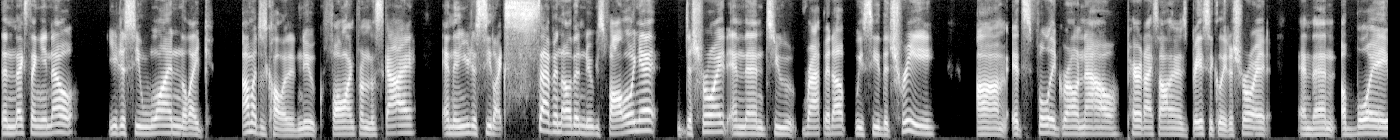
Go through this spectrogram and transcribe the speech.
Then the next thing you know, you just see one like I'm gonna just call it a nuke falling from the sky and then you just see like seven other nukes following it destroyed and then to wrap it up we see the tree um it's fully grown now paradise island is basically destroyed and then a boy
